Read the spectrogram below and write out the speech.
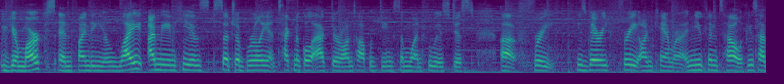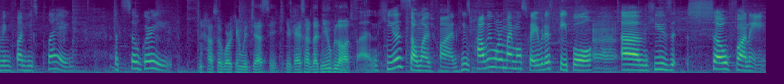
your marks and finding your light. I mean, he is such a brilliant technical actor on top of being someone who is just uh, free. He's very free on camera, and you can tell he's having fun. He's playing. That's so great. How's it working with Jesse? You guys are that new blood. Fun. He is so much fun. He's probably one of my most favorite people. Um, he's so funny,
